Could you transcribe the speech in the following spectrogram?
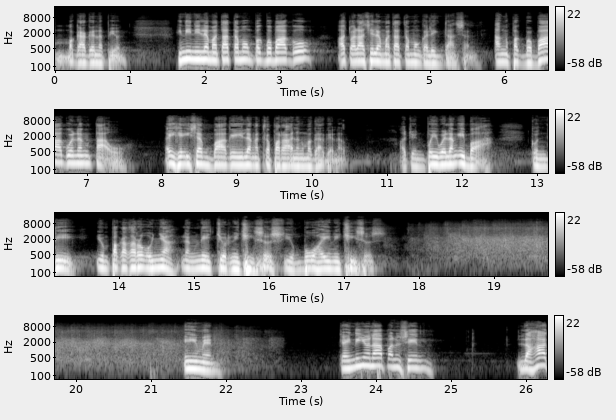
magaganap yun. Hindi nila matatamong pagbabago at wala silang matatamong kaligtasan. Ang pagbabago ng tao ay sa isang bagay lang at kaparaan ang magaganap. At yun po'y walang iba, kundi yung pagkakaroon niya ng nature ni Jesus, yung buhay ni Jesus. Amen. Kaya hindi nyo napansin, lahat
